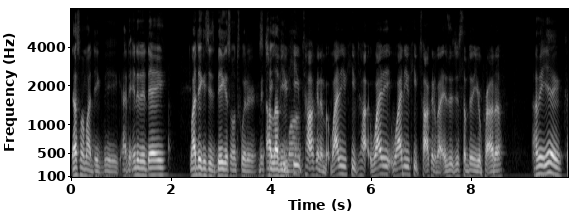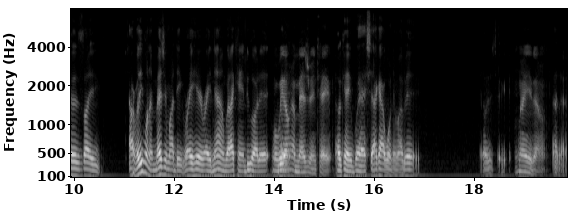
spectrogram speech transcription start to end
that's why my dick big. At the end of the day, my dick is just biggest on Twitter. But I love you, You mom. keep talking about. Why do you keep talking? Why do you, Why do you keep talking about? it? Is it just something you're proud of? I mean, yeah, because like, I really want to measure my dick right here, right now, but I can't do all that. Well, we But- don't have measuring tape. Okay, but actually, I got one in my bed. No, you don't. I know.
